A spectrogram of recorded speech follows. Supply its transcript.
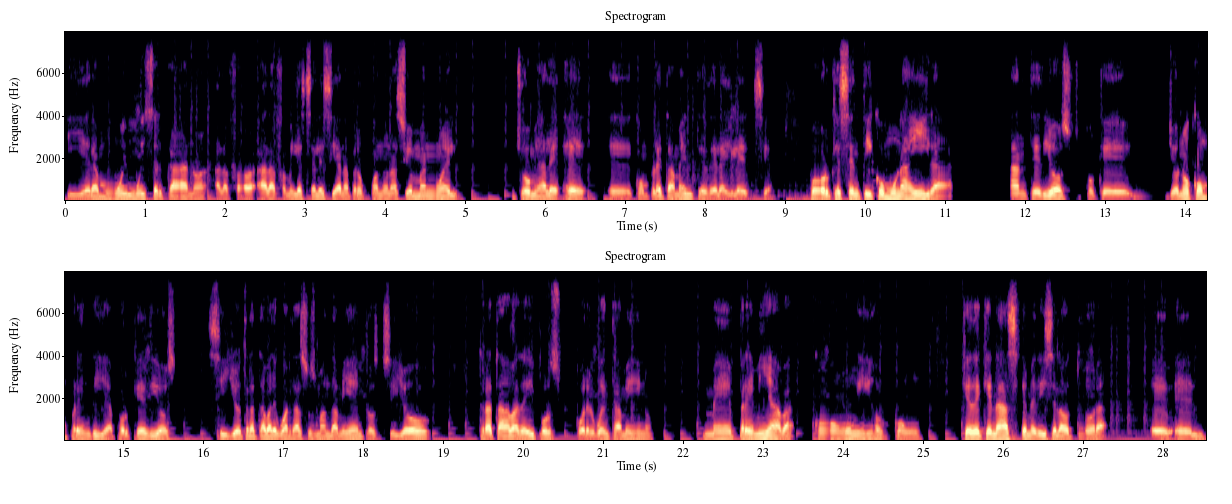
y era muy, muy cercano a la, a la familia salesiana, pero cuando nació Manuel, yo me alejé eh, completamente de la iglesia porque sentí como una ira ante Dios, porque yo no comprendía por qué Dios, si yo trataba de guardar sus mandamientos, si yo trataba de ir por, por el buen camino, me premiaba con un hijo con, que de que nace, me dice la doctora, eh, él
